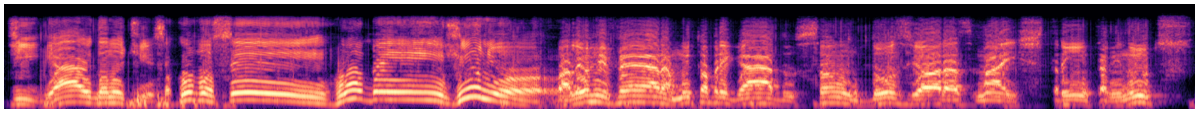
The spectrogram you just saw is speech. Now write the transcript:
Diário da Notícia. Com você, Rubem Júnior. Valeu, Rivera. Muito obrigado. São 12 horas mais 30 minutos.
